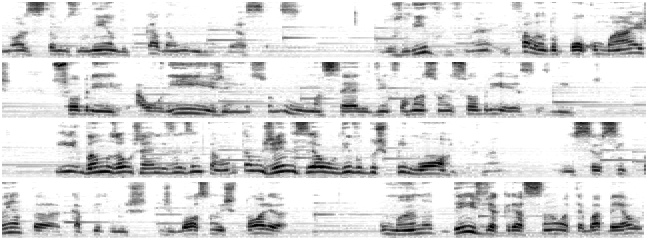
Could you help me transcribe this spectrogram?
nós estamos lendo cada uma dessas dos livros, né, e falando um pouco mais sobre a origem, sobre uma série de informações sobre esses livros. E vamos ao Gênesis então. Então, Gênesis é o livro dos primórdios. Né? Os seus 50 capítulos esboçam a história humana, desde a criação até Babel,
